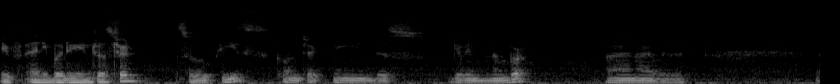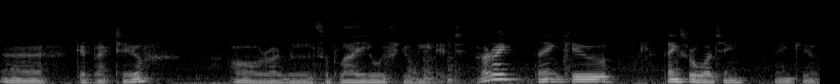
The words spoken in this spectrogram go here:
if anybody interested. So please contact me in this given number and I will uh, get back to you or I will supply you if you need it. All right. Thank you. Thanks for watching. Thank you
